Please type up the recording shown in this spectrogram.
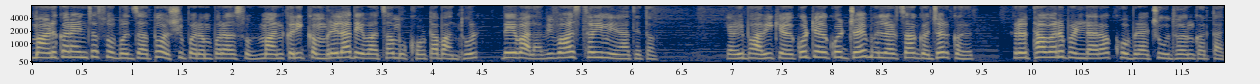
माणकऱ्यांच्या सोबत जातो अशी परंपरा असून मानकरी कमरेला देवाचा मुखवटा बांधून देवाला विवाहस्थळी नेण्यात येतं. यावेळी भाविक येळकोट येळकोट जय भलरचा गजर करत रथावर भंडारा खोबऱ्याची उधळण करतात.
